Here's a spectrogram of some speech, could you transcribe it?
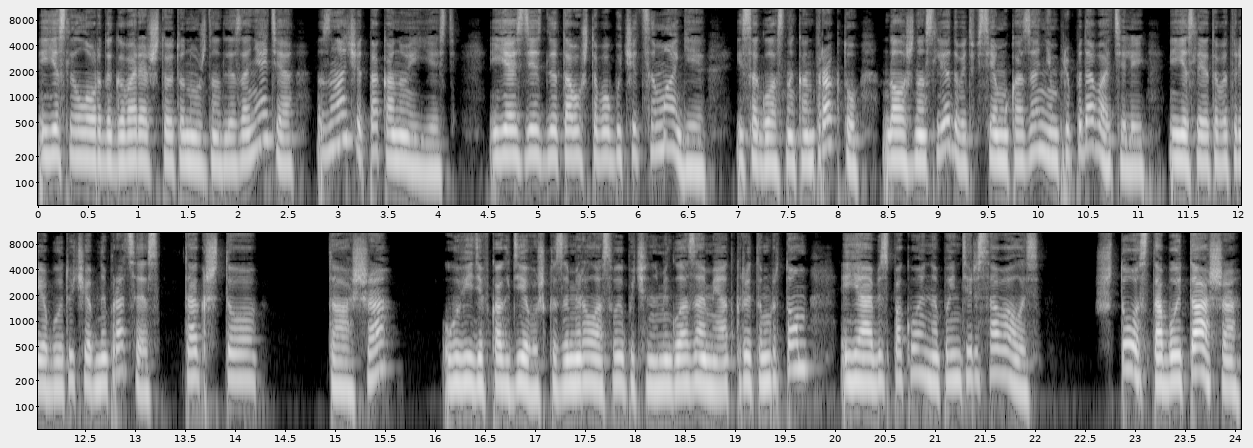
и если лорды говорят, что это нужно для занятия, значит, так оно и есть. Я здесь для того, чтобы обучиться магии, и, согласно контракту, должна следовать всем указаниям преподавателей, если этого требует учебный процесс. Так что... Таша? Увидев, как девушка замерла с выпученными глазами и открытым ртом, я обеспокоенно поинтересовалась. «Что с тобой, Таша?»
